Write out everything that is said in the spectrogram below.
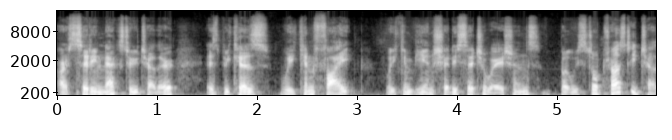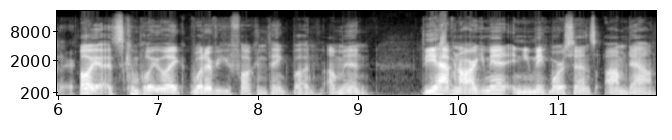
are sitting next to each other is because we can fight, we can be in shitty situations, but we still trust each other. Oh yeah, it's completely like whatever you fucking think, bud. I'm in. Do you have an argument and you make more sense? I'm down.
